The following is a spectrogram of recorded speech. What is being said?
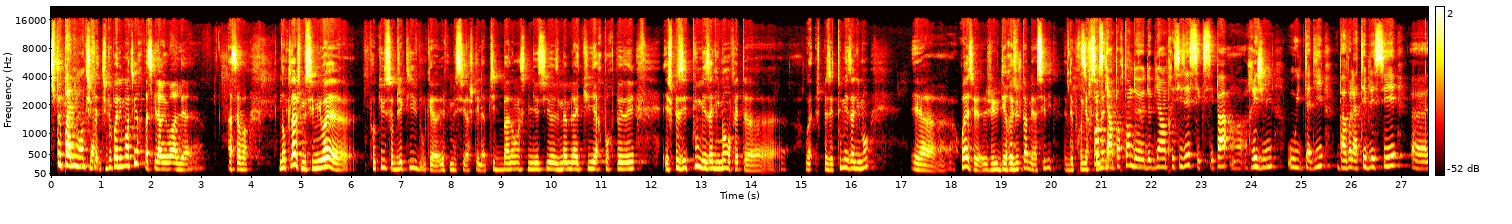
tu peux pas lui mentir. Tu peux, tu peux pas lui mentir parce qu'il arrivera à, à, savoir. Donc là, je me suis mis, ouais, euh, focus, objectif. Donc euh, je me suis acheté la petite balance minutieuse, même la cuillère pour peser. Et je pesais tous mes aliments, en fait. Euh, Ouais, je pesais tous mes aliments. Et euh, ouais, j'ai eu des résultats, mais assez vite, des premières semaines. Je pense qu'il est important de, de, bien préciser, c'est que ce n'est pas un régime où il t'a dit, bah voilà, t'es blessé, euh,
